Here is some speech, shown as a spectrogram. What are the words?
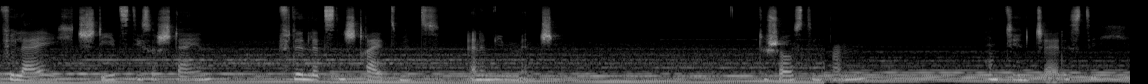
Vielleicht steht dieser Stein für den letzten Streit mit einem lieben Menschen. Du schaust ihn an und du entscheidest dich,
